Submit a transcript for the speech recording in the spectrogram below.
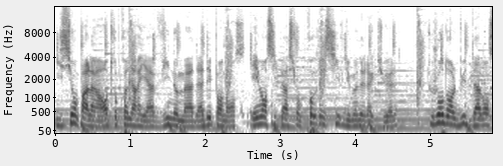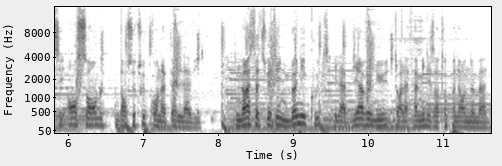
Ici, on parlera entrepreneuriat, vie nomade, indépendance, émancipation progressive du modèle actuel, toujours dans le but d'avancer ensemble dans ce truc qu'on appelle la vie. Il me reste à te souhaiter une bonne écoute et la bienvenue dans la famille des entrepreneurs nomades.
